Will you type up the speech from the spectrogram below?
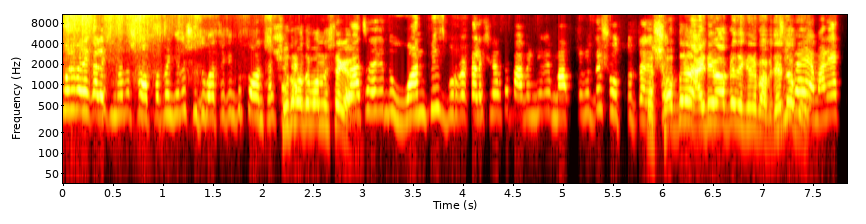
পরিমাণে কালেকশন আছে সব পাবেন কিন্তু শুধুমাত্র কিন্তু পঞ্চাশ শুধুমাত্র পঞ্চাশ টাকা? তাছাড়া কিন্তু ওয়ান পিস বোরকা কালেকশন আছে পাবেন কিন্তু মাত্র কিন্তু সত্তর টাকা। সব ধরনের আইটেম আপনি এখানে পাবেন তাই তো মানে এক-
